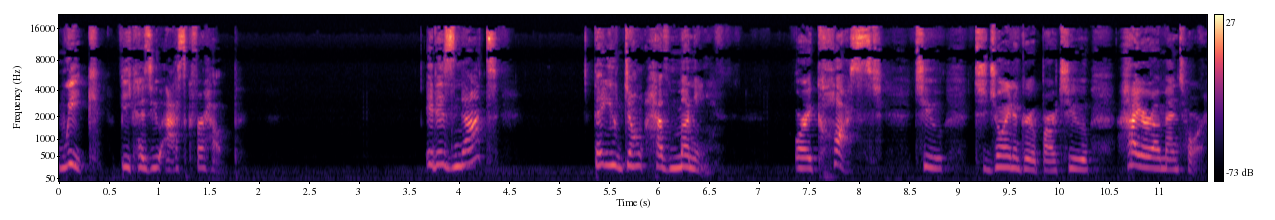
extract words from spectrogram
weak because you ask for help. It is not that you don't have money or a cost to to join a group or to hire a mentor.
